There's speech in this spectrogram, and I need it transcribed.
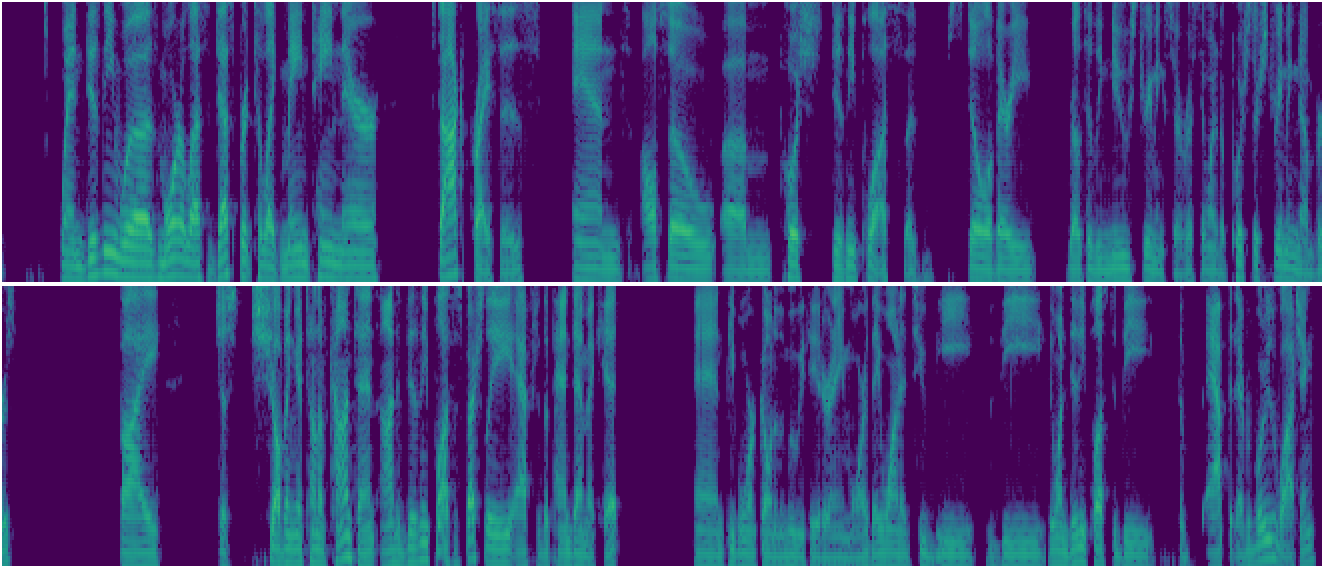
when Disney was more or less desperate to like maintain their stock prices and also um, push Disney Plus, uh, still a very relatively new streaming service. They wanted to push their streaming numbers by just shoving a ton of content onto Disney Plus, especially after the pandemic hit and people weren't going to the movie theater anymore. They wanted to be the they wanted Disney Plus to be the app that everybody was watching.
